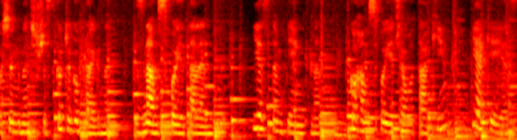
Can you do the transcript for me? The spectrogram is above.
Osiągnąć wszystko, czego pragnę. Znam swoje talenty. Jestem piękna. Kocham swoje ciało takim, jakie jest.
